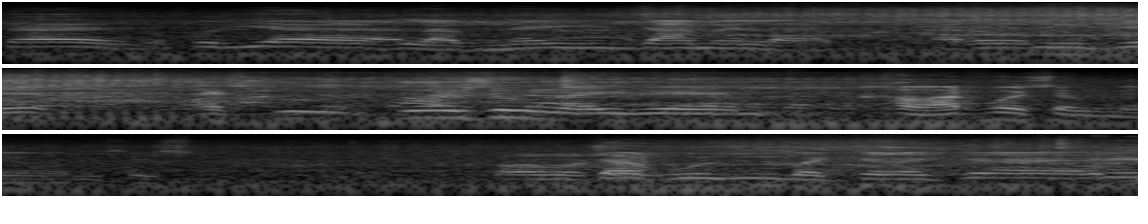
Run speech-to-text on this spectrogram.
তাই করিয়া লাভ নাই ঝামেলা আর নিজে একটু পয়সাও নাই যে খাওয়ার পয়সাও নেই আমার তা কইবি বাচ্চা কাচ্চা আরে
